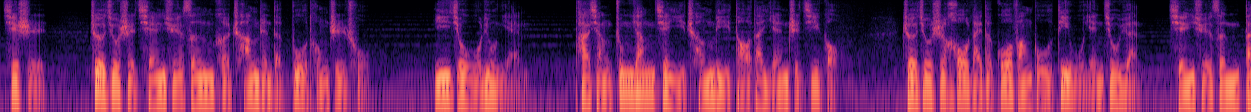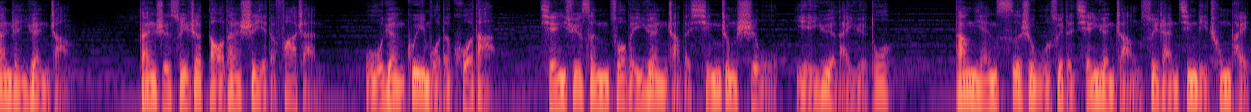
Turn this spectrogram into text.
其实，这就是钱学森和常人的不同之处。一九五六年，他向中央建议成立导弹研制机构。这就是后来的国防部第五研究院，钱学森担任院长。但是随着导弹事业的发展，五院规模的扩大，钱学森作为院长的行政事务也越来越多。当年四十五岁的钱院长虽然精力充沛，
